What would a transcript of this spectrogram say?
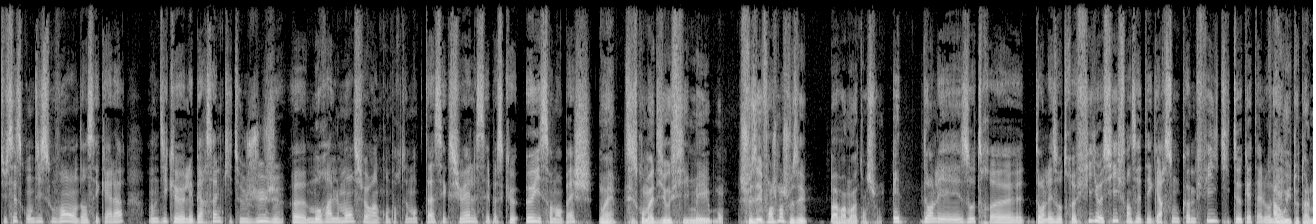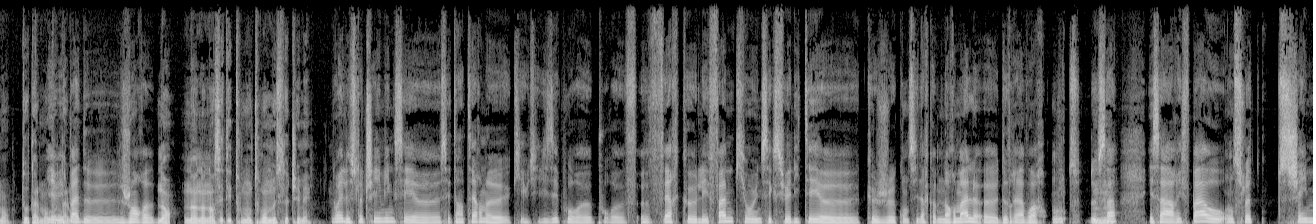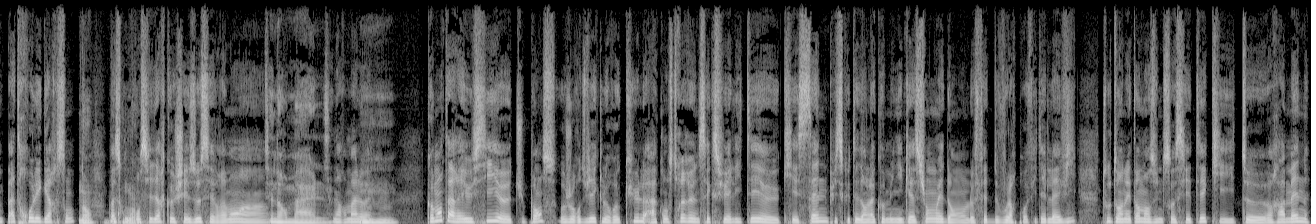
Tu sais ce qu'on dit souvent dans ces cas-là? On dit que les personnes qui te jugent euh, moralement sur un comportement que tu as sexuel, c'est parce que eux ils s'en empêchent. Ouais, c'est ce qu'on m'a dit aussi, mais bon, je faisais franchement je faisais pas vraiment attention. Et dans les autres, euh, dans les autres filles aussi, enfin c'était garçons comme filles qui te cataloguaient. Ah oui, totalement, totalement, Il n'y avait totalement. pas de genre. euh, Non, non, non, non, c'était tout le monde, tout le monde me slut shamait. Ouais, le slut shaming, c'est euh, c'est un terme euh, qui est utilisé pour euh, pour faire que les femmes qui ont une sexualité euh, que je considère comme normale euh, devraient avoir honte de Mhm. ça. Et ça arrive pas. au- on slut shame pas trop les garçons Non, parce qu'on considère que chez eux c'est vraiment un. C'est normal. C'est normal, ouais. Mhm. Comment t'as réussi, euh, tu penses, aujourd'hui avec le recul, à construire une sexualité euh, qui est saine puisque t'es dans la communication et dans le fait de vouloir profiter de la vie, tout en étant dans une société qui te ramène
